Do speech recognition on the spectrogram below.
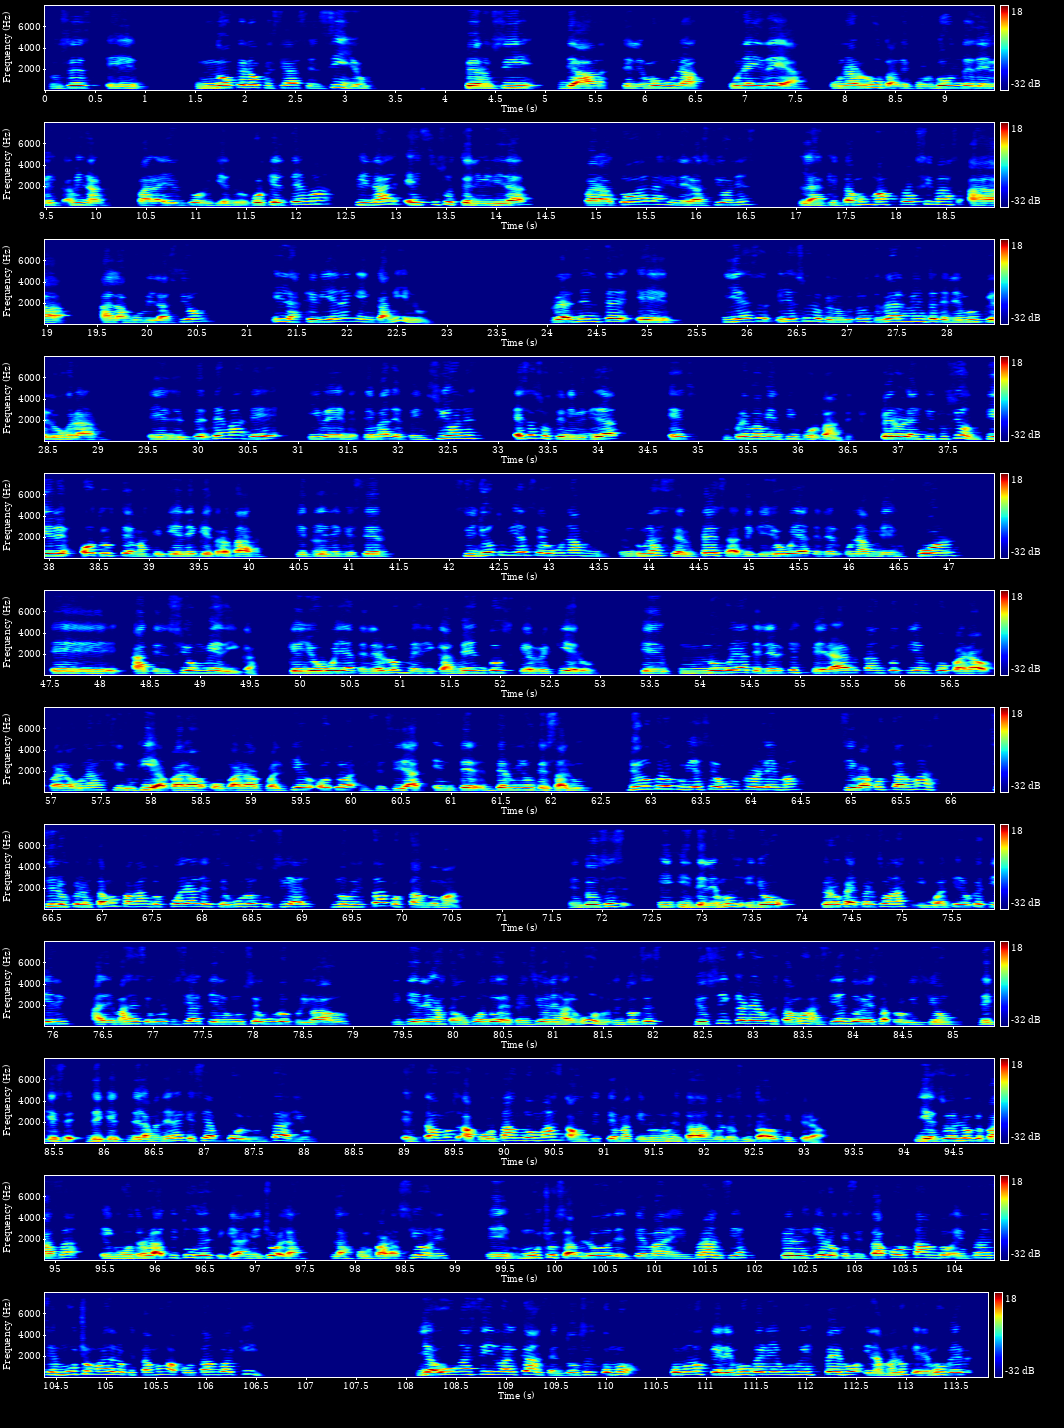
Entonces, eh, no creo que sea sencillo, pero sí ya tenemos una, una idea, una ruta de por dónde debes caminar para ir corrigiéndolo, porque el tema final es su sostenibilidad para todas las generaciones, las que estamos más próximas a, la jubilación y las que vienen en camino. Realmente, eh, y, eso, y eso es lo que nosotros realmente tenemos que lograr. El tema de IBM, tema de pensiones, esa sostenibilidad es supremamente importante. Pero la institución tiene otros temas que tiene que tratar que tiene que ser, si yo tuviese una, una certeza de que yo voy a tener una mejor eh, atención médica, que yo voy a tener los medicamentos que requiero, que no voy a tener que esperar tanto tiempo para, para una cirugía para, o para cualquier otra necesidad en, en términos de salud. Yo no creo que hubiese un problema si va a costar más si los que lo estamos pagando fuera del seguro social nos está costando más. Entonces, y, tenemos, y yo creo que hay personas, igual que yo, que tienen, además del seguro social, tienen un seguro privado y tienen hasta un fondo de pensiones algunos. Entonces, yo sí creo que estamos haciendo esa provisión de que, se, de que de la manera que sea voluntario, estamos aportando más a un sistema que no nos está dando el resultado que esperaba. Y eso es lo que pasa en otras latitudes y que han hecho las, las comparaciones. Eh, mucho se habló del tema en Francia, pero es que lo que se está aportando en Francia es mucho más de lo que estamos aportando aquí. Y aún así no alcanza. Entonces, ¿cómo, cómo nos queremos ver en un espejo y nada más nos queremos ver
